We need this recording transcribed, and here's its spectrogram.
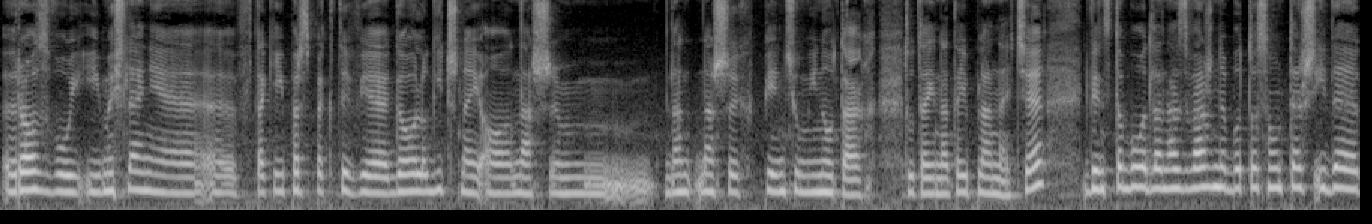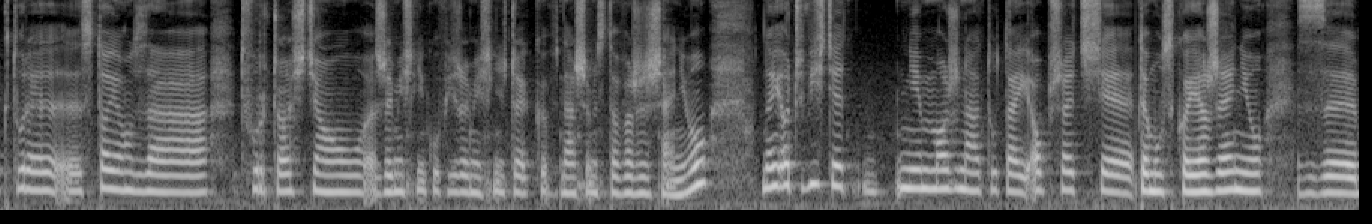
rozwój i myślenie e, w takiej perspektywie geologicznej o naszym, na naszych pięciu minutach tutaj na tej planecie. Więc to było dla nas ważne, bo to są też idee, które stoją za twórczością rzemieślników i rzemieślniczek w naszym stowarzyszeniu. No i oczywiście nie można tutaj oprzeć się temu skojarzeniu z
